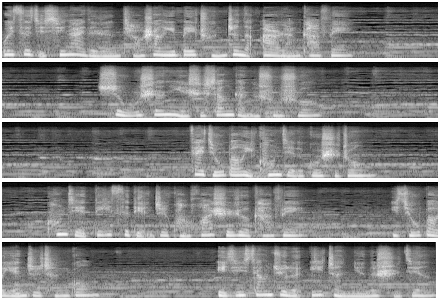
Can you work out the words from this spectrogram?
为自己心爱的人调上一杯纯正的爱尔兰咖啡，是无声也是伤感的诉说。在酒保与空姐的故事中，空姐第一次点这款花式热咖啡，以酒保研制成功，已经相距了一整年的时间。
